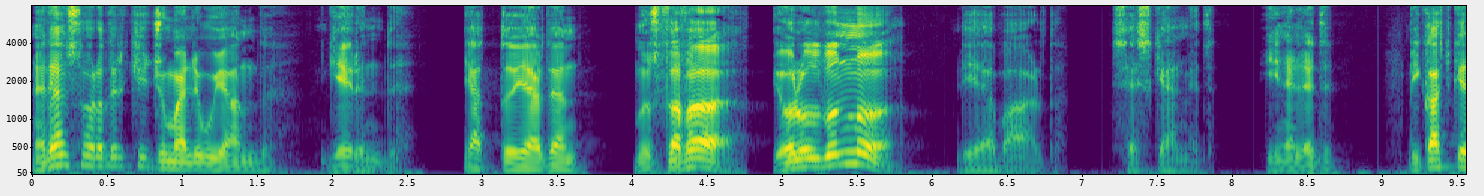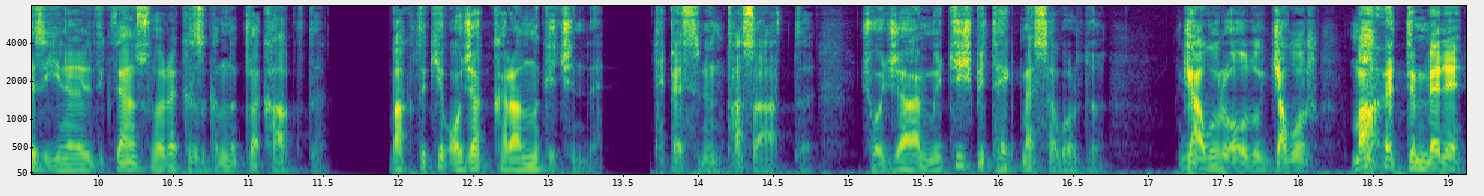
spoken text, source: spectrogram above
Neden sonradır ki Cumali uyandı, gerindi. Yattığı yerden Mustafa yoruldun mu diye bağırdı. Ses gelmedi. Yineledi. Birkaç kez yineledikten sonra kızgınlıkla kalktı. Baktı ki ocak karanlık içinde. Tepesinin tasa attı. Çocuğa müthiş bir tekme savurdu. Gavur oğlu gavur, mahvettin beni.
